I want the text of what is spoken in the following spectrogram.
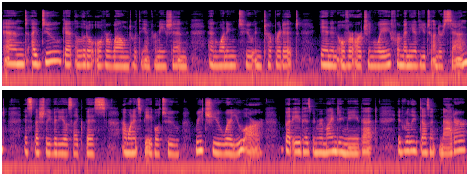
And I do get a little overwhelmed with the information and wanting to interpret it in an overarching way for many of you to understand, especially videos like this. I want it to be able to reach you where you are. But Abe has been reminding me that it really doesn't matter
